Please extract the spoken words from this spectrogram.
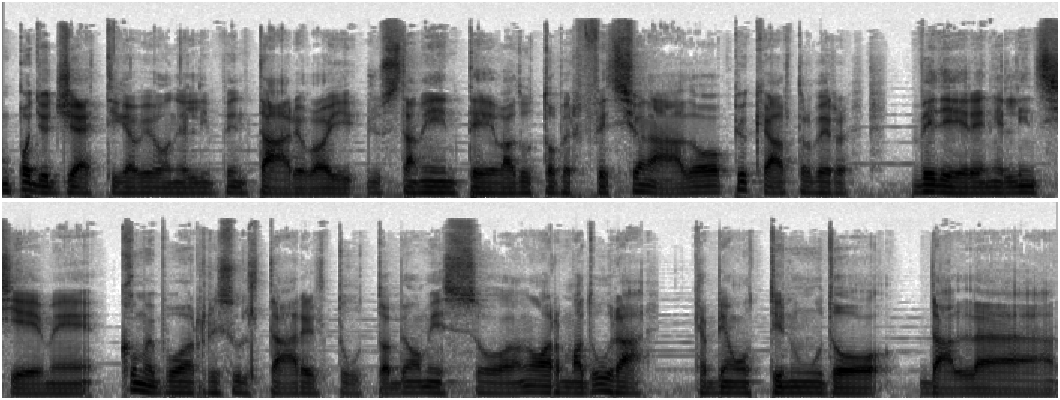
un po' di oggetti che avevo nell'inventario, poi giustamente va tutto perfezionato, più che altro per vedere nell'insieme come può risultare il tutto. Abbiamo messo la nuova armatura che abbiamo ottenuto dal,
